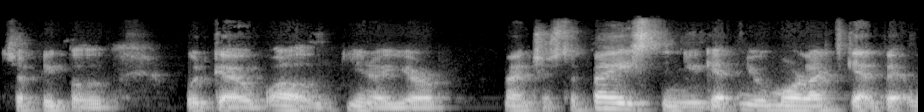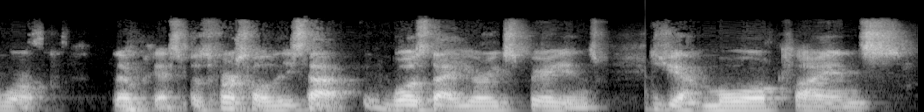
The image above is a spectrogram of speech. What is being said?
So people would go, well, you know, you're Manchester based, and you get you're more likely to get a bit of work locally. I suppose first of all, is that was that your experience? Did you have more clients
